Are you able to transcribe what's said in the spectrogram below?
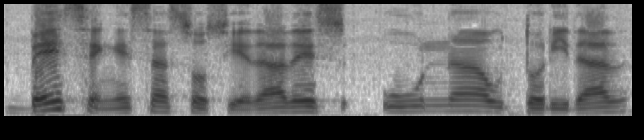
¿Ves en esas sociedades una autoridad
